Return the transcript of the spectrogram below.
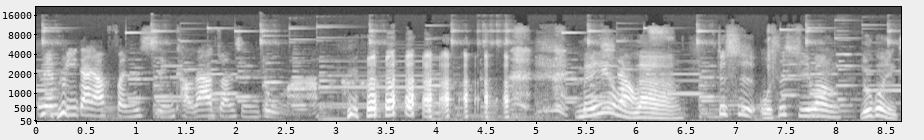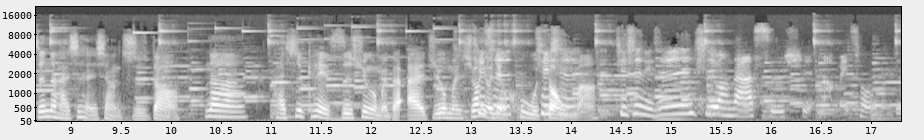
那边逼大家分心，考大家专心度吗？没有啦，就是我是希望，如果你真的还是很想知道，那还是可以私讯我们的 IG，我们希望有点互动嘛。其实你就是希望大家私讯啊，没错，我们就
